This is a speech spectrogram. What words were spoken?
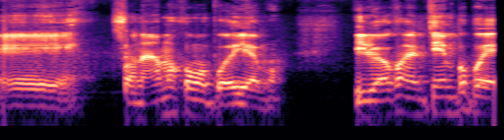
eh, sonábamos como podíamos. Y luego con el tiempo, pues,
